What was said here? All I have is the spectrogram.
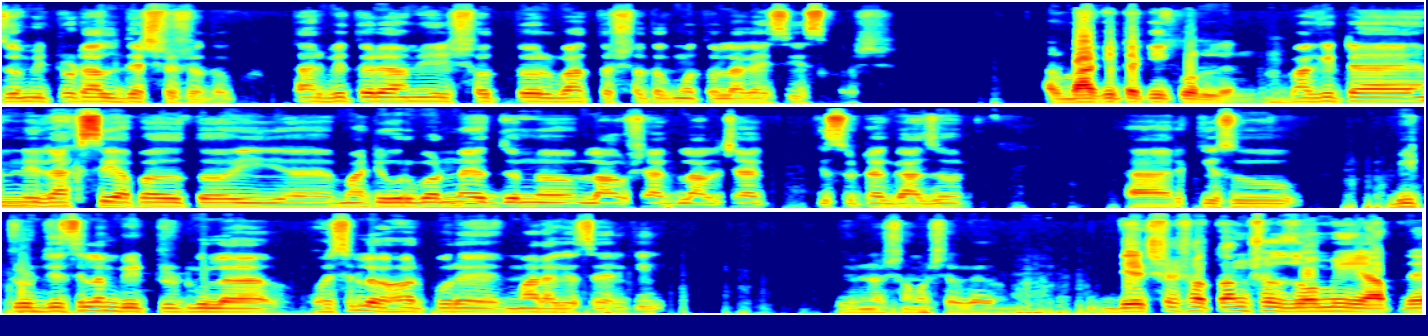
জমি টোটাল দেড়শো শতক। তার ভিতরে আমি সত্তর বাহাত্তর শতক মতো লাগাইছি স্কোয়াশ আর বাকিটা কি করলেন? বাকিটা এমনি রাখছি আপাতত ওই মাটি উর্বর না এর জন্য লাউ শাক লাল শাক কিছুটা গাজর আর কিছু বিটরুট দিয়েছিলাম। বিটরুটগুলা হয়েছিল হওয়ার পরে মারা গেছে আর কি। বিভিন্ন সমস্যার কারণে। দেড়শো শতাংশ জমি আপনি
